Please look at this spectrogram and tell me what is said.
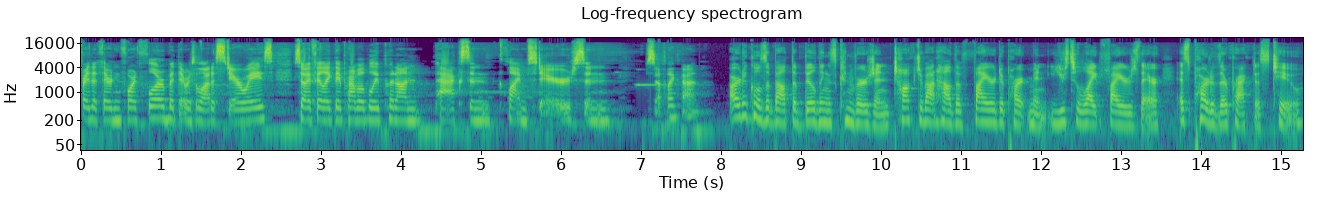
for the third and fourth floor, but there was a lot of stairways. So I feel like they probably put on packs and climbed stairs and stuff like that. Articles about the building's conversion talked about how the fire department used to light fires there as part of their practice, too.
